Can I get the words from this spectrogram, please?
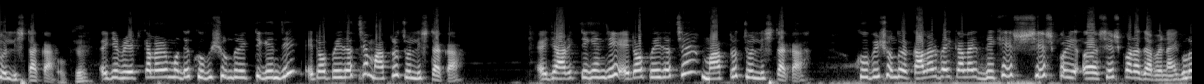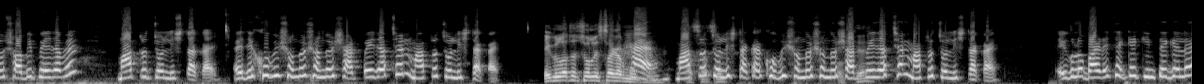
চল্লিশ টাকা। এই যে রেড কালারের মধ্যে খুবই সুন্দর একটি গেঞ্জি এটাও পেয়ে যাচ্ছে মাত্র চল্লিশ টাকা। এই যে আরেকটি গেঞ্জি এটাও পেয়ে যাচ্ছে মাত্র চল্লিশ টাকা। খুবই সুন্দর কালার বাই কালার দেখে শেষ করি শেষ করা যাবে না। এগুলো সবই পেয়ে যাবে মাত্র চল্লিশ টাকায়। এই যে খুবই সুন্দর সুন্দর শার্ট পেয়ে যাচ্ছেন মাত্র চল্লিশ টাকায়। এগুলো তো চল্লিশ টাকার হ্যাঁ মাত্র আচ্ছা, আচ্ছা। চল্লিশ টাকায় খুবই সুন্দর সুন্দর শার্ট পেয়ে যাচ্ছেন মাত্র চল্লিশ টাকায়। এগুলো বাইরে থেকে কিনতে গেলে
